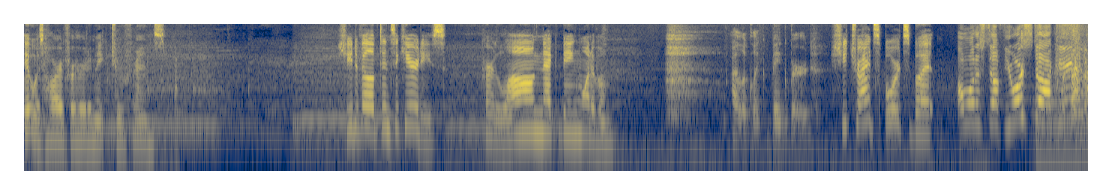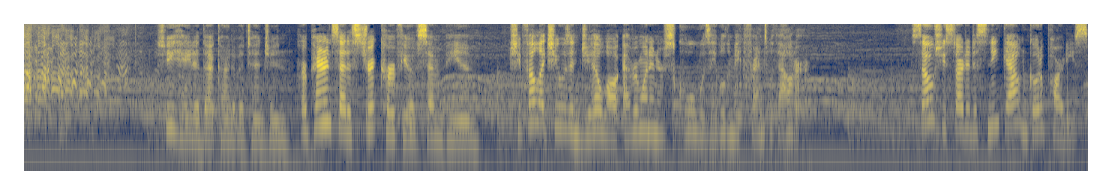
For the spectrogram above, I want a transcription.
It was hard for her to make true friends. She developed insecurities, her long neck being one of them. I look like Big Bird. She tried sports, but I want to stuff your stocking. she hated that kind of attention. Her parents set a strict curfew of 7 p.m. She felt like she was in jail while everyone in her school was able to make friends without her. So she started to sneak out and go to parties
